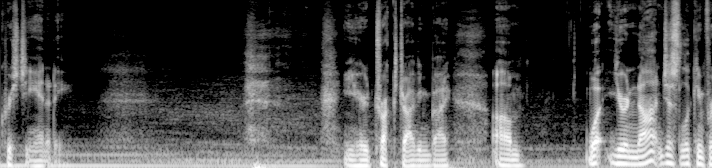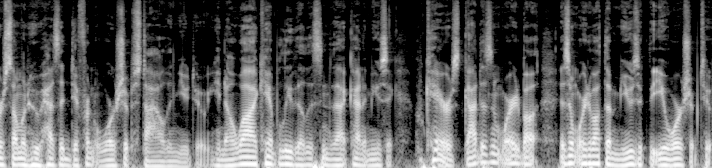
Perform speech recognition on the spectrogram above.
Christianity. you hear trucks driving by. Um, what you're not just looking for someone who has a different worship style than you do. You know, well, I can't believe they listen to that kind of music. Who cares? God doesn't worry about isn't worried about the music that you worship to.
